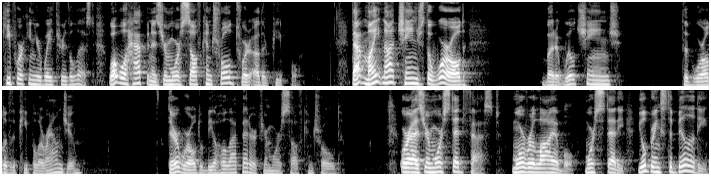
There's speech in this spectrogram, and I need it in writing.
Keep working your way through the list. What will happen is you're more self controlled toward other people. That might not change the world, but it will change the world of the people around you. Their world will be a whole lot better if you're more self controlled. Or as you're more steadfast, more reliable, more steady, you'll bring stability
